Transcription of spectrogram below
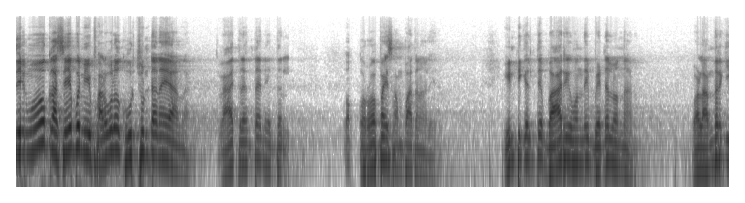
నేమో కాసేపు నీ పడవలో కూర్చుంటానయ్యా అన్నాడు. రాత్రి అంతా నిద్ర ఒక్క రూపాయి సంపాదన లేదు. ఇంటికి వెళ్తే భార్య ఉంది బిడ్డలు ఉన్నారు. వాళ్ళందరికీ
